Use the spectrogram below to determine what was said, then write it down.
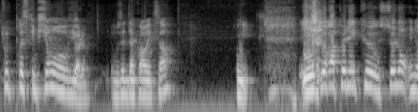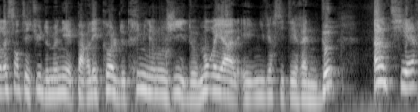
toute prescription au viol. Vous êtes d'accord avec ça? Oui. Et de rappeler que, selon une récente étude menée par l'école de criminologie de Montréal et l'université Rennes 2, un tiers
